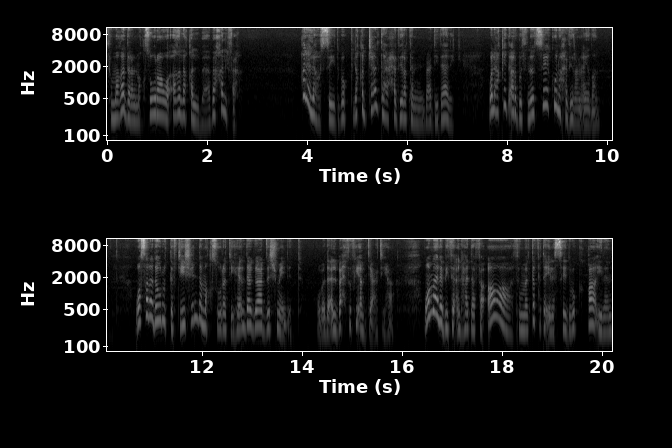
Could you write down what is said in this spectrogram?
ثم غادر المقصورة وأغلق الباب خلفه. قال له السيد بوك لقد جعلتها حذرة من بعد ذلك والعقيد أربثنوت سيكون حذرا أيضا. وصل دور التفتيش عند مقصورة هيلدغارد شميدت وبدأ البحث في أمتعتها. وما لبث أن هتف آه ثم التفت إلى السيد بوك قائلا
